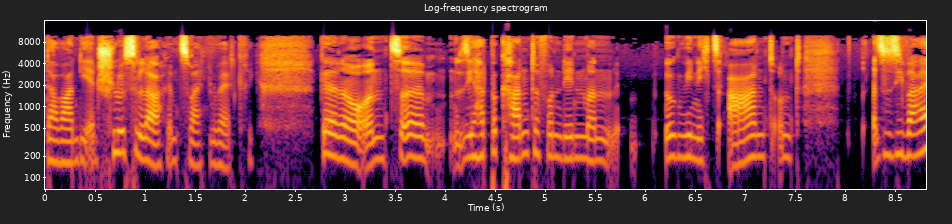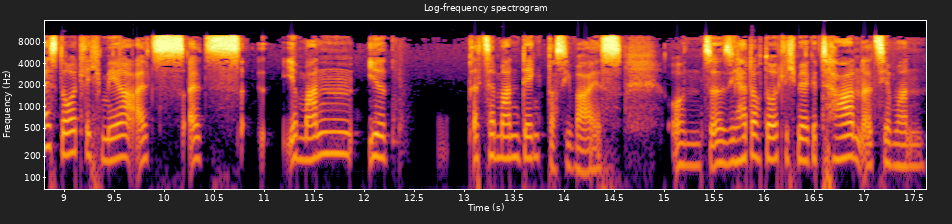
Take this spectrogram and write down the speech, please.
da waren die Entschlüsseler im Zweiten Weltkrieg. Genau, und ähm, sie hat Bekannte, von denen man irgendwie nichts ahnt und also sie weiß deutlich mehr als als ihr Mann ihr als der Mann denkt, dass sie weiß. Und äh, sie hat auch deutlich mehr getan, als ihr Mann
